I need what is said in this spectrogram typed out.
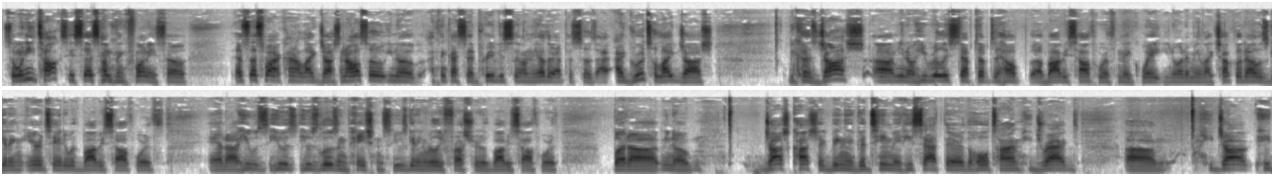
so when he talks, he says something funny. So that's that's why I kind of like Josh. And also, you know, I think I said previously on the other episodes, I, I grew to like Josh because Josh, um, you know, he really stepped up to help uh, Bobby Southworth make weight. You know what I mean? Like Chuck Liddell was getting irritated with Bobby Southworth, and uh, he was he was he was losing patience. He was getting really frustrated with Bobby Southworth. But uh, you know, Josh Koscheck being a good teammate, he sat there the whole time. He dragged. Um, he jogged. He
